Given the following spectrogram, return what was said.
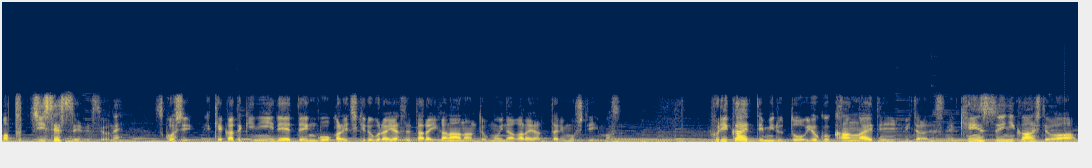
まあ、プッチー節制ですよね。少し結果的に0.5から1キロぐらい痩せたらいいかななんて思いながらやったりもしています。振り返ってみると、よく考えてみたらですね、懸垂に関しては、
